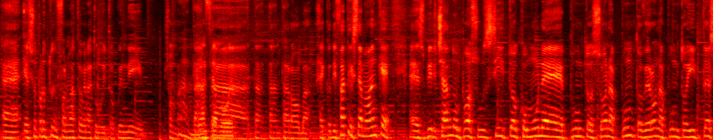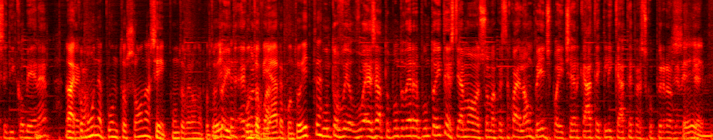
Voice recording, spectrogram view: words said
eh, e soprattutto in formato gratuito. Quindi insomma, Ah, tanta, ta- tanta roba. Ecco, difatti stiamo anche eh, sbirciando un po' sul sito comune.sona.verona.it, se dico bene. No, è Prego. comune.sona, sì, punto verona.it, Punto punto vr.it. V- esatto, punto vr.it e stiamo, insomma, questa qua è la home page, poi cercate, cliccate per scoprire ovviamente Sì.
